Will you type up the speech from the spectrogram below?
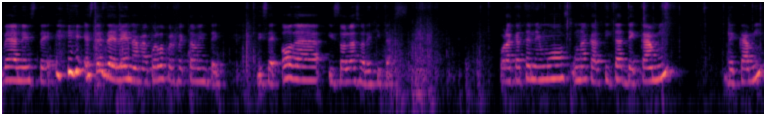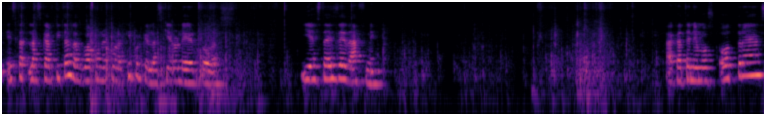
Vean este. Este es de Elena, me acuerdo perfectamente. Dice, Oda, y son las orejitas. Por acá tenemos una cartita de Cami. De Cami. las cartitas las voy a poner por aquí porque las quiero leer todas. Y esta es de Daphne. Acá tenemos otras.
